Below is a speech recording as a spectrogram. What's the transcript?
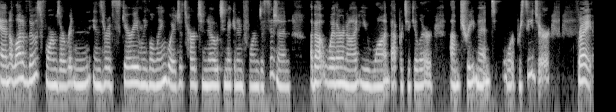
And a lot of those forms are written in sort of scary legal language. It's hard to know to make an informed decision about whether or not you want that particular um, treatment or procedure. Right.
